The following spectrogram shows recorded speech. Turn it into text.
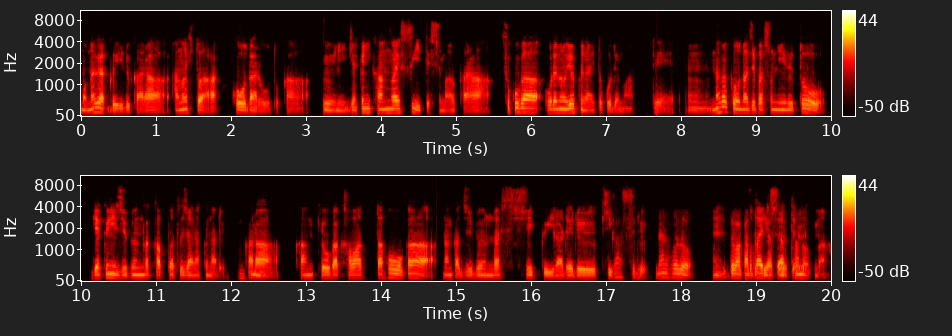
もう長くいるから、あの人はこうだろうとか、ふうに逆に考えすぎてしまうから、そこが俺の良くないとこでもあって、うん、長く同じ場所にいると、逆に自分が活発じゃなくなるから、環境が変わった方が、なんか自分らしくいられる気がする。なるほど。うん。ちょっと分かった答え気がするとして合ってる今。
